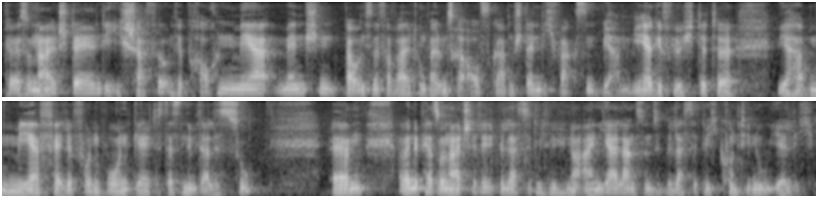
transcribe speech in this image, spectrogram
Personalstellen, die ich schaffe, und wir brauchen mehr Menschen bei uns in der Verwaltung, weil unsere Aufgaben ständig wachsen. Wir haben mehr Geflüchtete, wir haben mehr Fälle von Wohngeld, das nimmt alles zu. Ähm, aber eine Personalstelle, die belastet mich nicht nur ein Jahr lang, sondern sie belastet mich kontinuierlich.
